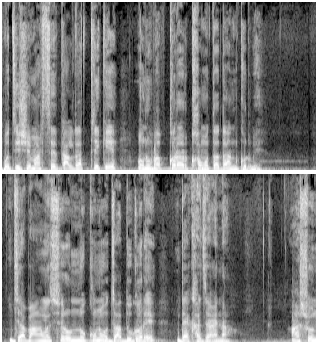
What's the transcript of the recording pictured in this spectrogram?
পঁচিশে মার্চের কালরাত্রিকে অনুভব করার ক্ষমতা দান করবে, যা বাংলাদেশের অন্য কোনো জাদুঘরে দেখা যায় না। আসুন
